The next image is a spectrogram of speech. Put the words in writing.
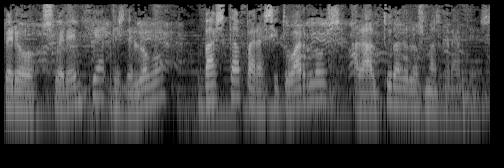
pero su herencia, desde luego, basta para situarlos a la altura de los más grandes.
